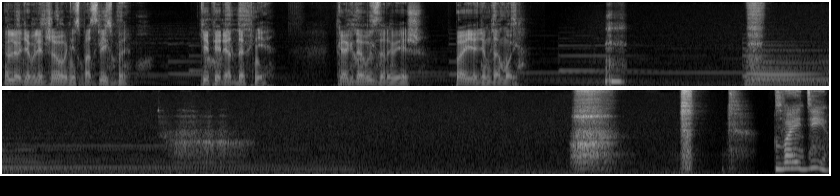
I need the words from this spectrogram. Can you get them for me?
люди в Лиджоу не спаслись бы. Теперь отдохни. Когда выздоровеешь, поедем домой. Войди.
